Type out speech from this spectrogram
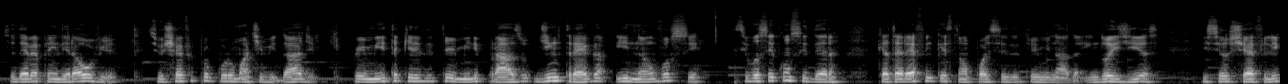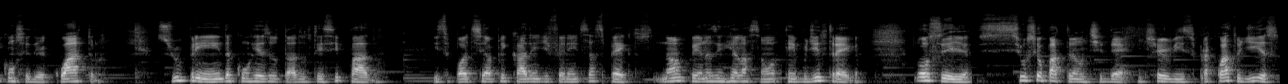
você deve aprender a ouvir. Se o chefe propor uma atividade, permita que ele determine prazo de entrega e não você. Se você considera que a tarefa em questão pode ser determinada em dois dias e seu chefe lhe conceder quatro, surpreenda com o resultado antecipado. Isso pode ser aplicado em diferentes aspectos, não apenas em relação ao tempo de entrega. Ou seja, se o seu patrão te der um serviço para quatro dias,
